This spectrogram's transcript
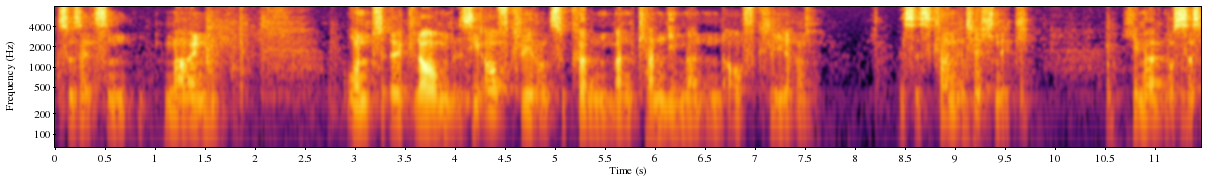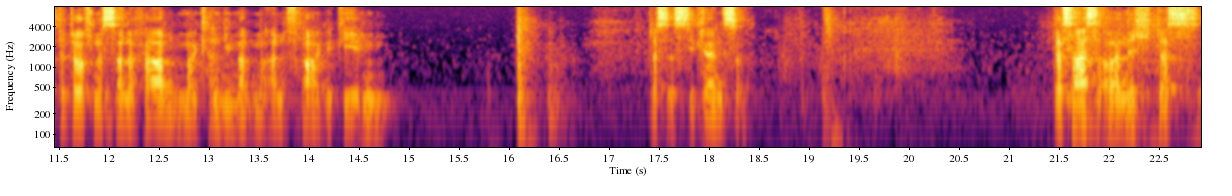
zu setzen meinen und äh, glauben, sie aufklären zu können. Man kann niemanden aufklären. Es ist keine Technik. Jemand muss das Bedürfnis danach haben, man kann niemandem eine Frage geben. Das ist die Grenze. Das heißt aber nicht, dass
